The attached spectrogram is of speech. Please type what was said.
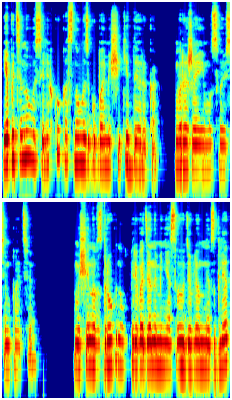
я потянулась и легко коснулась губами щеки Дерека, выражая ему свою симпатию. Мужчина вздрогнул, переводя на меня свой удивленный взгляд,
